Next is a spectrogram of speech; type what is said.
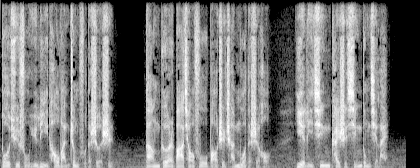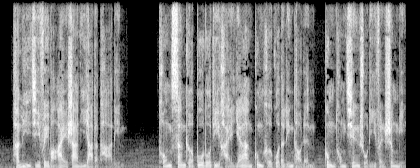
夺取属于立陶宛政府的设施。当戈尔巴乔夫保持沉默的时候。叶利钦开始行动起来，他立即飞往爱沙尼亚的塔林，同三个波罗的海沿岸共和国的领导人共同签署了一份声明。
